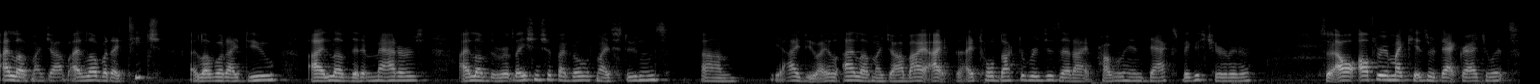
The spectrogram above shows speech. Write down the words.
I love my job. I love what I teach. I love what I do. I love that it matters. I love the relationship I build with my students. Um, yeah, I do. I, I love my job. I, I, I told Dr. Bridges that I probably am DAC's biggest cheerleader. So all, all three of my kids are DAC graduates.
